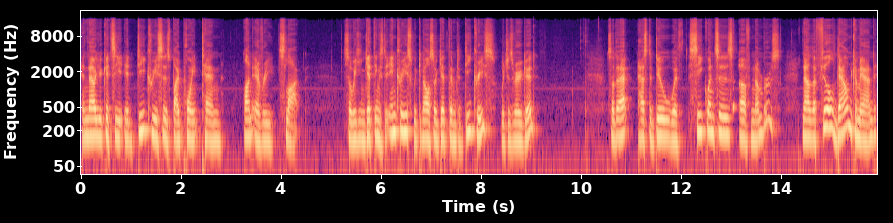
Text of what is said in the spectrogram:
And now you can see it decreases by 0.10 on every slot. So we can get things to increase. We can also get them to decrease, which is very good. So that has to do with sequences of numbers. Now the fill down command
